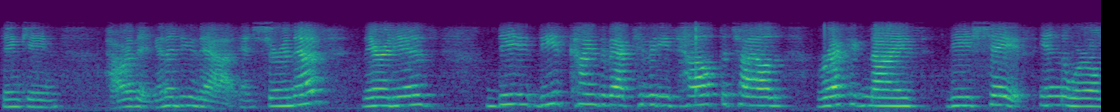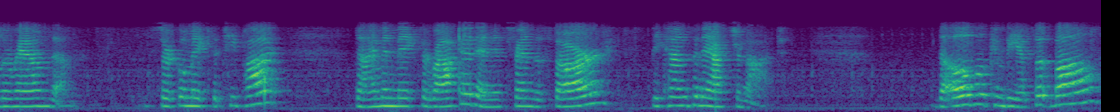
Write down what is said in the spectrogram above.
thinking, how are they going to do that? And sure enough, there it is. The, these kinds of activities help the child recognize these shapes in the world around them. Circle makes a teapot, diamond makes a rocket, and his friend the star becomes an astronaut. The oval can be a football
